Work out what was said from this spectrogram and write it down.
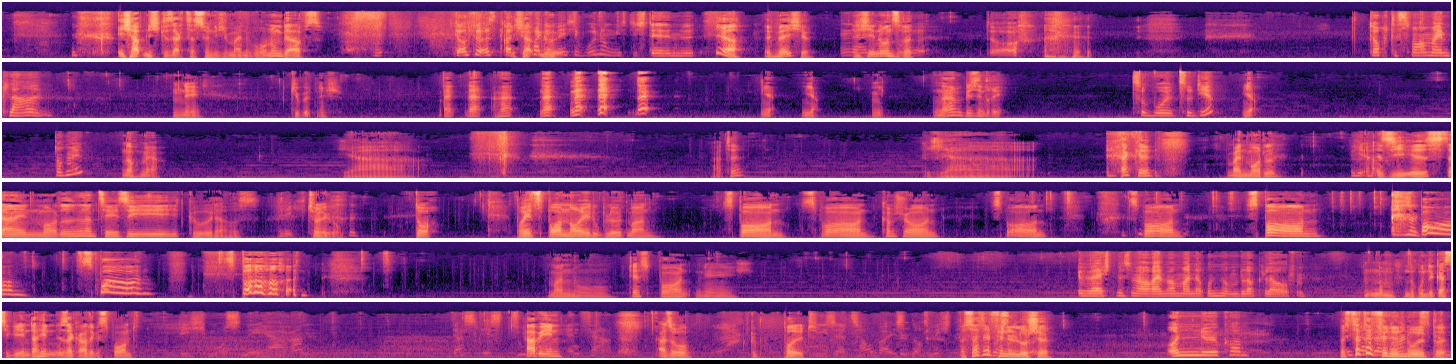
Ich habe nicht gesagt, dass du nicht in meine Wohnung darfst. Doch, du hast gerade gefragt, nur- in welche Wohnung ich dich stellen will. Ja, in welche? Nein, Nicht in unsere. Doch. Doch, das war mein Plan. Nee. Gib es nicht. Nein, nein, nein, nein, nein, nein, ja, ja. Na, ein bisschen dreh. Zu wohl zu dir? Ja, Noch mehr? noch mehr. Ja. Warte. Ja. Danke. Mein Model. Ja. Sie ist ein Model und sie sieht gut aus. Nicht. Entschuldigung. Doch. Boah, jetzt spawn neu, du Blödmann. Spawn. Spawn. Komm schon. Spawn. Spawn. Spawn. Spawn. Spawn. Spawn. Manu, der spawnt nicht. Vielleicht müssen wir auch einfach mal eine Runde um den Block laufen. Eine Runde Gassi gehen. Da hinten ist er gerade gespawnt. Ich muss näher ran. Das ist Hab ihn. entfernt. Also, nicht Was hat der für eine Lusche? Oh nö, komm. Was ist das denn für eine Nulpe?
